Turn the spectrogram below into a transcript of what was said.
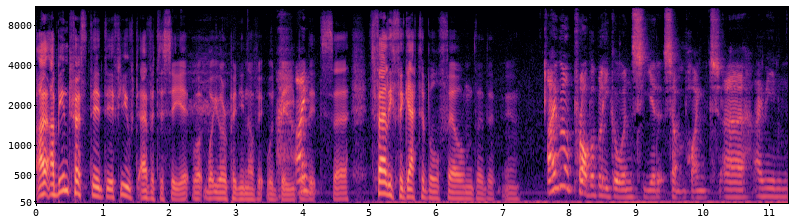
I, I'd be interested if you've ever to see it, what, what your opinion of it would be. But I'm- it's uh, it's a fairly forgettable film. That it, yeah. I will probably go and see it at some point. Uh, I mean,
